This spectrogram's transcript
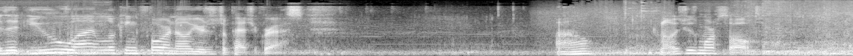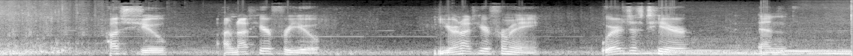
Is it you I'm looking for? No, you're just a patch of grass. Well, can always use more salt. Hush you. I'm not here for you. You're not here for me. We're just here, and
